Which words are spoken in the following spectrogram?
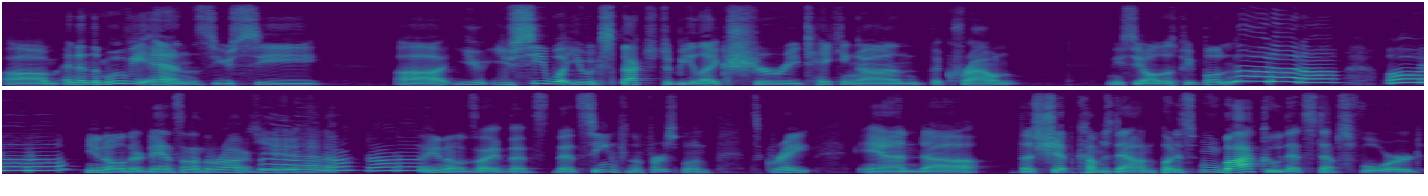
Um, and then the movie ends. You see, uh, you you see what you expect to be like Shuri taking on the crown, and you see all those people, la da da, oh da da, you know, they're dancing on the rocks, Yeah. da, da, da, da, you know, it's like that's that scene from the first one. It's great, and uh, the ship comes down, but it's M'Baku that steps forward,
